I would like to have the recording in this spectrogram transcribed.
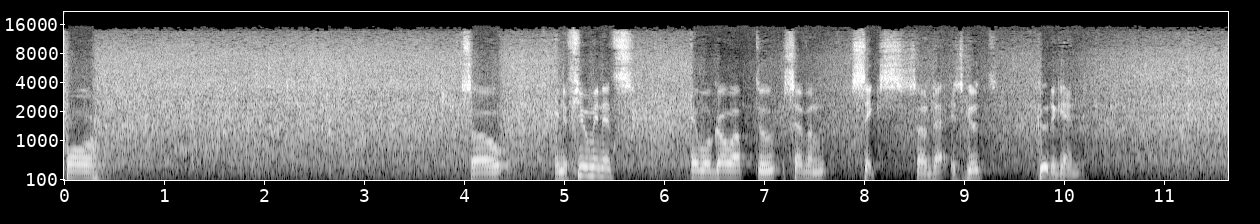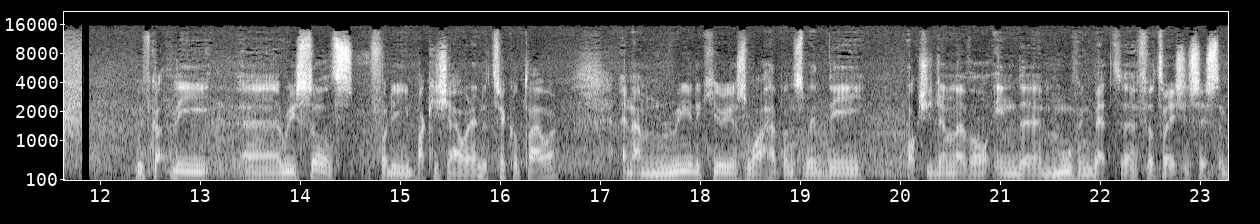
four. So in a few minutes it will go up to seven six. So that is good. Good again. We've got the uh, results for the Bakki shower and the trickle tower and I'm really curious what happens with the oxygen level in the moving bed uh, filtration system.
